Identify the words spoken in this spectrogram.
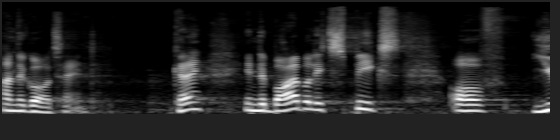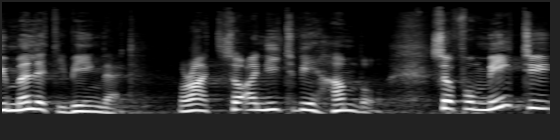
under God's hand. Okay? In the Bible, it speaks of humility being that. All right? So I need to be humble. So for me to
